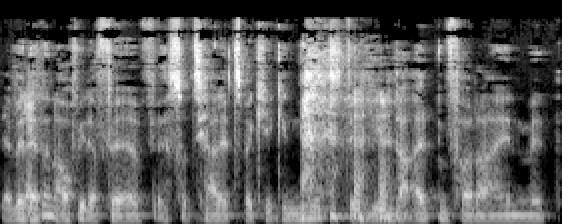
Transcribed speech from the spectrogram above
Der wird ja dann auch wieder für, für soziale Zwecke genutzt, irgendwie in der Alpenverein mit,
